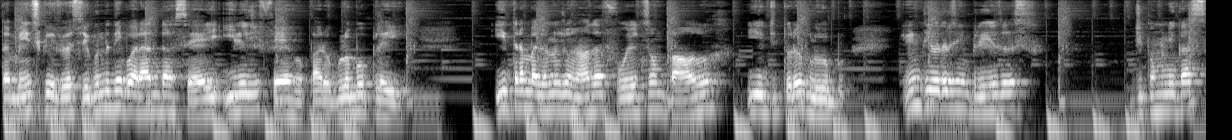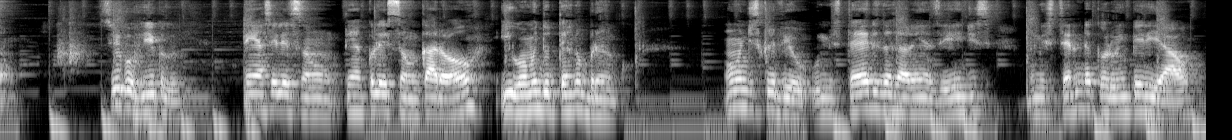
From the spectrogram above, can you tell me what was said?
Também escreveu a segunda temporada da série Ilha de Ferro para o Globoplay e trabalhou no Jornal da Folha de São Paulo e Editora Globo, entre outras empresas de comunicação. Seu currículo tem a seleção, tem a coleção Carol e O Homem do Terno Branco onde escreveu O Mistério das Aranhas Verdes, O Mistério da Coroa Imperial,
